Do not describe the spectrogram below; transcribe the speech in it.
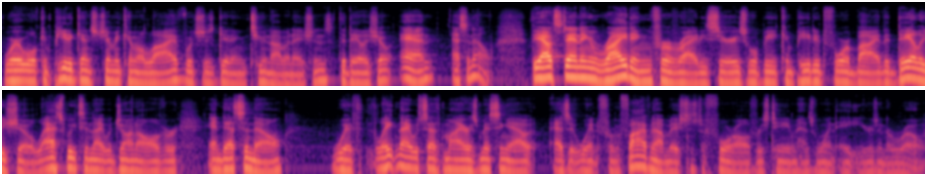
where it will compete against Jimmy Kimmel Live, which is getting two nominations, The Daily Show, and SNL. The outstanding writing for a variety series will be competed for by The Daily Show, Last Week Tonight with John Oliver, and SNL, with Late Night with Seth Meyers missing out as it went from five nominations to four. Oliver's team has won eight years in a row.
